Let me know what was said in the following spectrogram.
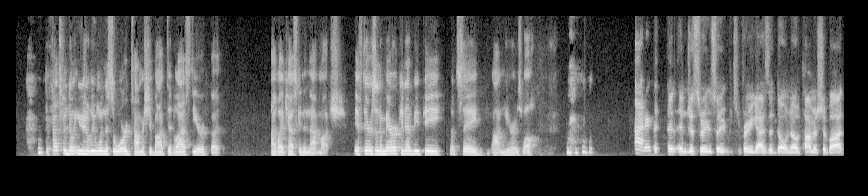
Defensemen don't usually win this award. Thomas Chabot did last year, but I like Heiskanen that much. If there's an American MVP, let's say Oettinger as well. Otter. And, and just for, so for you guys that don't know, Thomas Chabot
